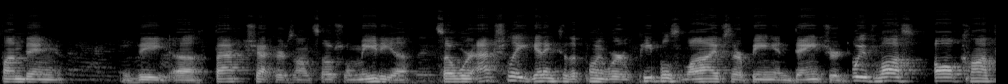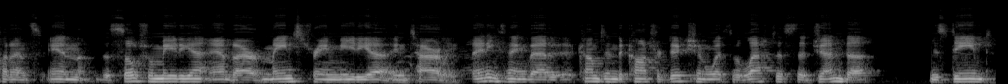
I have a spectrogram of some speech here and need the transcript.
funding the uh, fact checkers on social media. So we're actually getting to the point where people's lives are being endangered. We've lost all confidence in the social media and our mainstream media entirely. Anything that uh, comes into contradiction with the leftist agenda is deemed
